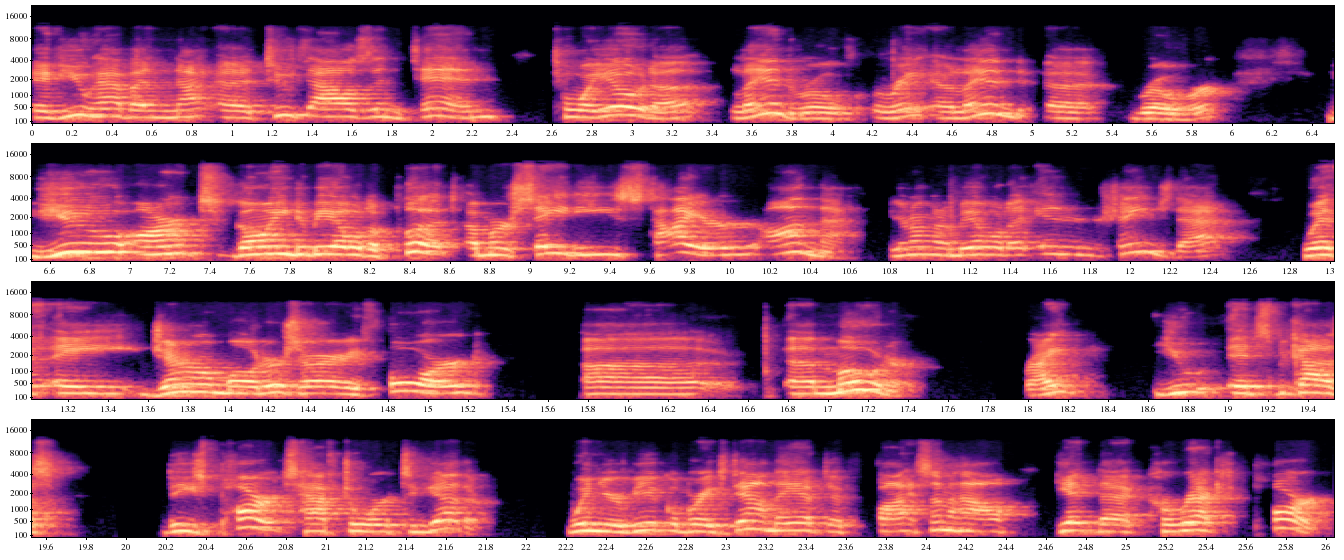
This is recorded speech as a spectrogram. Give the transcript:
If you have a, a 2010 Toyota Land Rover, uh, Land uh, Rover, you aren't going to be able to put a Mercedes tire on that. You're not going to be able to interchange that with a General Motors or a Ford uh, uh, motor, right? You, it's because these parts have to work together. When your vehicle breaks down, they have to find somehow get that correct part.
